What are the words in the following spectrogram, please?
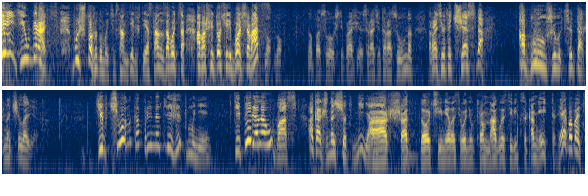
Берите и убирайтесь. Вы что же думаете в самом деле, что я стану заботиться о вашей дочери больше вас? Но, но, но послушайте, профессор, разве это разумно? Разве это честно обрушиваться так на человека? Девчонка принадлежит мне. Теперь она у вас. А как же насчет меня? Ваша дочь имела сегодня утром наглость явиться ко мне и требовать,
